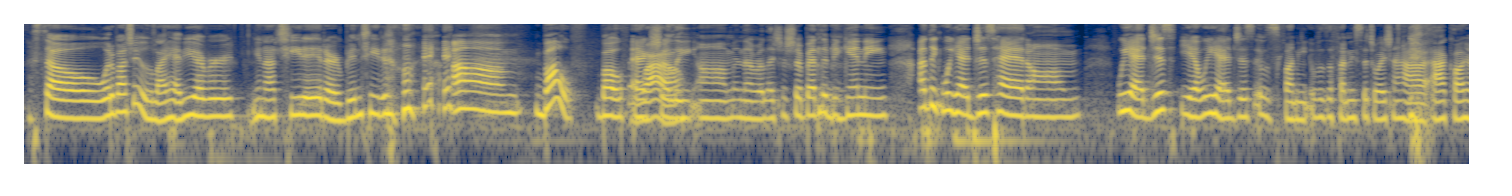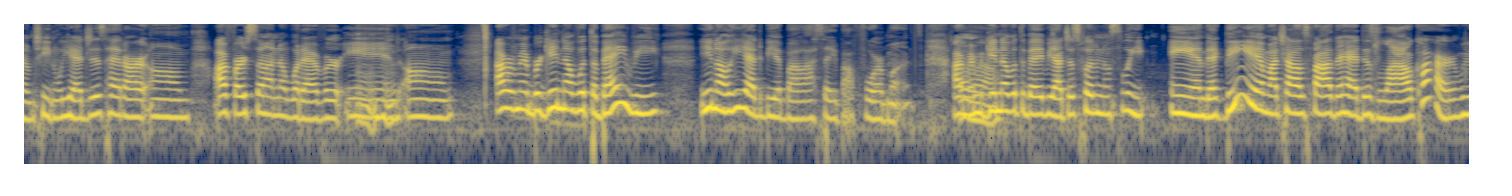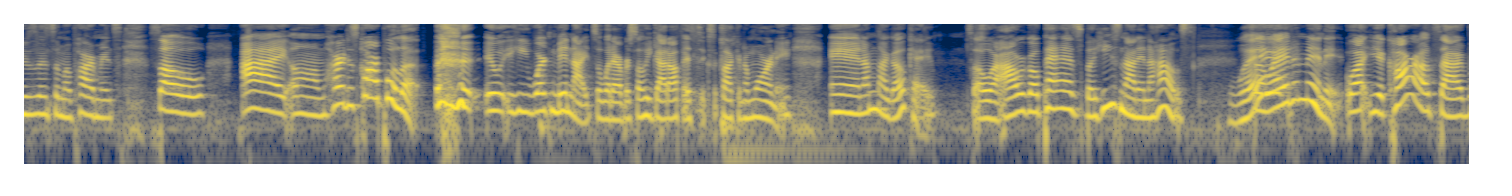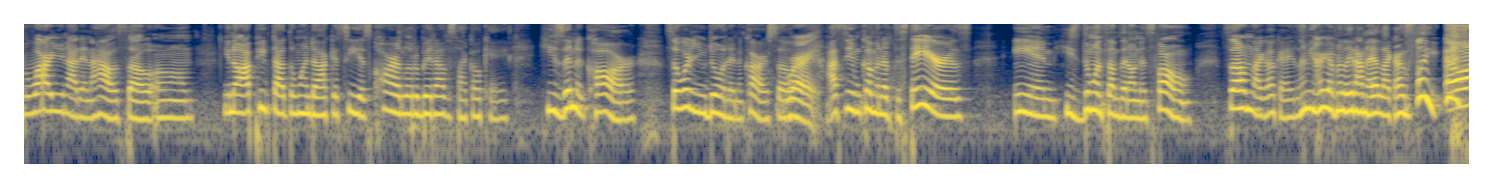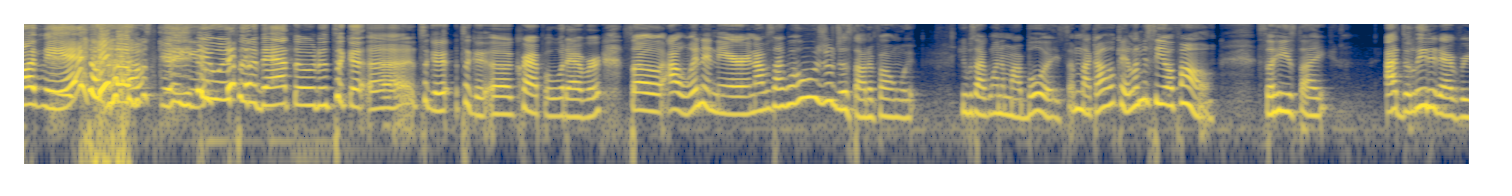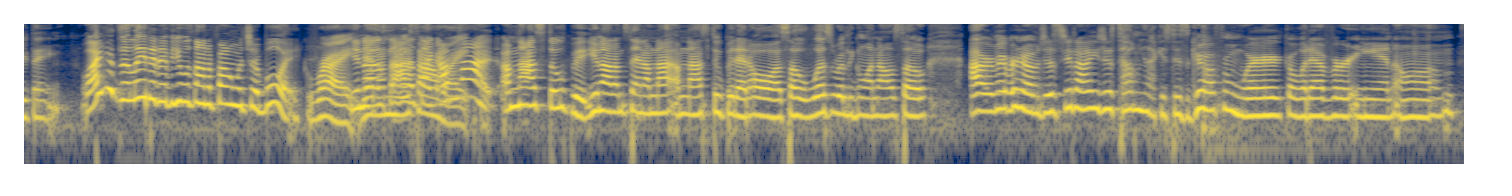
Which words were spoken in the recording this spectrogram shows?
So what about you? Like, have you ever you know cheated or been cheated on? Um, both, both Wow. actually. Um, in the relationship at the beginning, I think we had just had um, we had just yeah, we had just it was funny. It was a funny situation how I, call him cheating. We had just had our um our first son or whatever, and um, I remember getting up with the baby. You know, he had to be about I say about four months. I remember wow. getting up with the baby. I just put him to sleep, and back then my child's father had this loud car. We was in some apartments, so. I um heard his car pull up. it, he worked midnights or whatever, so he got off at six o'clock in the morning. And I'm like, okay. So an hour go past, but he's not in the house. What? So wait a minute. Why your car outside, but why are you not in the house? So um, you know, I peeped out the window. I could see his car a little bit. I was like, okay, he's in the car. So what are you doing in the car? So Right. I see him coming up the stairs, and he's doing something on his phone. So I'm like, okay, let me hurry up and lay down act like I'm asleep. oh man, I'm scared of you. he went to the bathroom and took a uh, took a took a uh, crap or whatever. So I went in there and I was like, "Well, who was you just on the phone with?" He was like, "One of my boys." I'm like, "Oh, okay. Let me see your phone." So he's like, "I deleted everything." Why you deleted if you was on the phone with your boy? Right. You know, so I was like, I'm right. not, I'm not stupid. You know what I'm saying? I'm not, I'm not stupid at all. So what's really going on? So I remember him just, you know, he just told me like it's this girl from work or whatever, and um,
